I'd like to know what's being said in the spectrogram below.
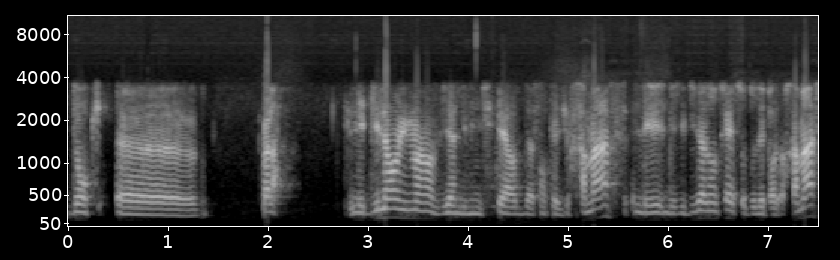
Donc euh, voilà, les bilans humains viennent du ministère de la Santé du Hamas, les, visas d'entrée sont donnés par le Hamas,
